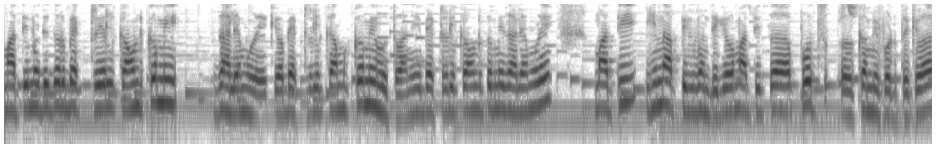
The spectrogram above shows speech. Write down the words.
मातीमध्ये जर बॅक्टेरियल काउंट कमी झाल्यामुळे किंवा बॅक्टेरियल काम कमी होतो आणि बॅक्टेरियल काउंट कमी झाल्यामुळे माती ही नापीक बनते किंवा मातीचा पोच कमी पडतो किंवा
